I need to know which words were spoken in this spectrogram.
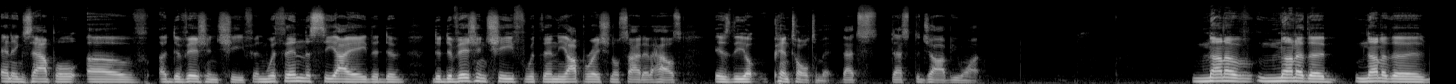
an example of a division chief, and within the CIA, the the division chief within the operational side of the house is the pentultimate. That's that's the job you want. None of none of the none of the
